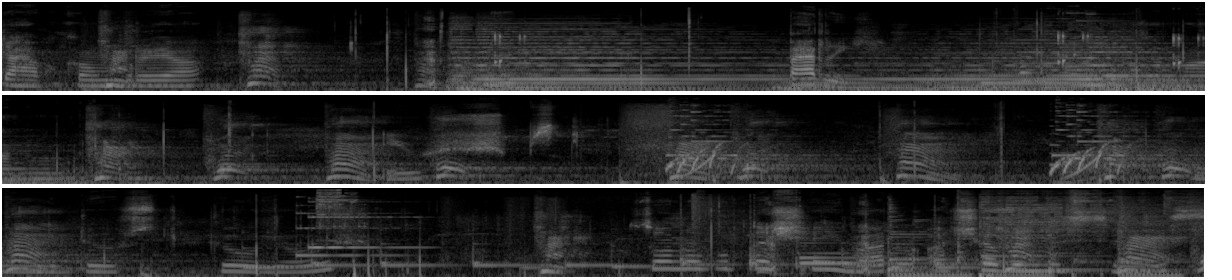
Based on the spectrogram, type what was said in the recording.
Gel bakalım buraya. Barry. Gidiyoruz. Sonra burada şey var, aşabilirsiniz.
